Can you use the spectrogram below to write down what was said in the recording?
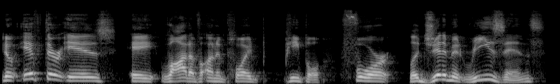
you know, if there is a lot of unemployed people for legitimate reasons,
